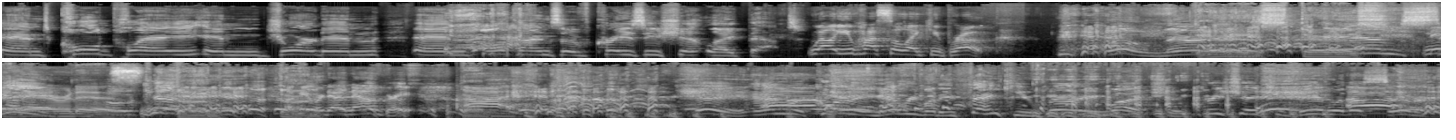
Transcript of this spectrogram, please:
and coldplay in jordan and all kinds of crazy shit like that? Well you hustle like you broke Boom! There it is. There it is. There it is. Okay. Done. Done. Okay, we're done now. Great. Uh, hey, and um, recording, everybody. Thank you very much. Appreciate you being with us uh,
